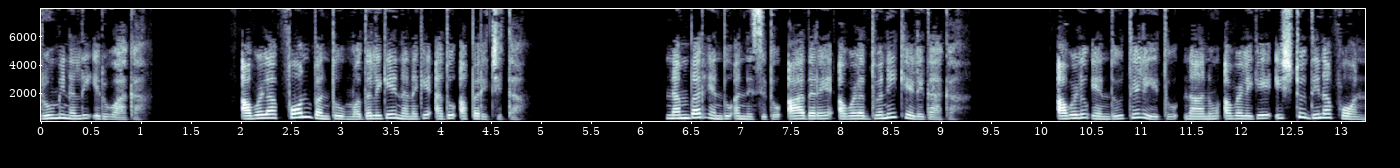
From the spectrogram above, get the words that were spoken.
ರೂಮಿನಲ್ಲಿ ಇರುವಾಗ ಅವಳ ಫೋನ್ ಬಂತು, ಮೊದಲಿಗೆ ನನಗೆ ಅದು ಅಪರಿಚಿತ ನಂಬರ್ ಎಂದು ಅನ್ನಿಸಿತು, ಆದರೆ ಅವಳ ಧ್ವನಿ ಕೇಳಿದಾಗ ಅವಳು ಎಂದು ತಿಳಿಯಿತು, ನಾನು ಅವಳಿಗೆ ಇಷ್ಟು ದಿನ ಫೋನ್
